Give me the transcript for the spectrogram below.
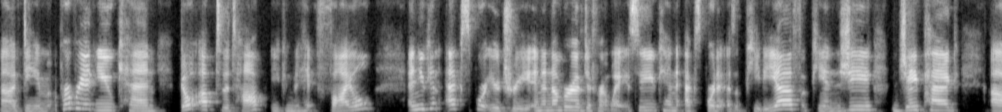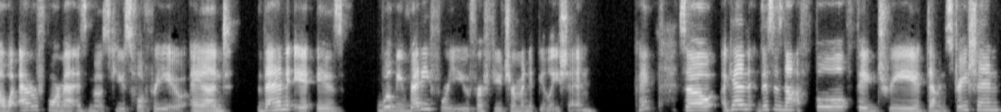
uh, deem appropriate, you can go up to the top, you can hit File, and you can export your tree in a number of different ways. So you can export it as a PDF, a PNG, JPEG, uh, whatever format is most useful for you. And then it is will be ready for you for future manipulation. Okay, so again, this is not a full Figtree demonstration.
